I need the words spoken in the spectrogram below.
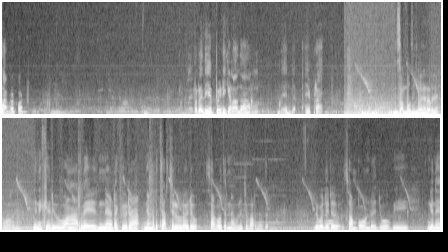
സങ്കടമുണ്ട് പ്രതിയെ പിടിക്കണം അതാണ് എന്റെ അഭിപ്രായം. ഈ സംഭവം അറിഞ്ഞപ്പോൾ പറഞ്ഞു എനിക്കൊരു ആറര ഏഴിന് ഇടയ്ക്ക് ഒരു ഞങ്ങളുടെ ചർച്ചിലുള്ള ഒരു സഹോദരനെ വിളിച്ച് പറഞ്ഞത്. ഇതുപോലൊരു സംഭവമുണ്ട്. ജോബി ഇങ്ങനെ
